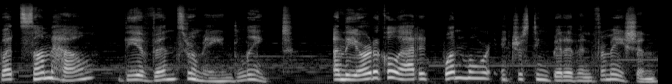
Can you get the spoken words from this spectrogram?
But somehow, the events remained linked, and the article added one more interesting bit of information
